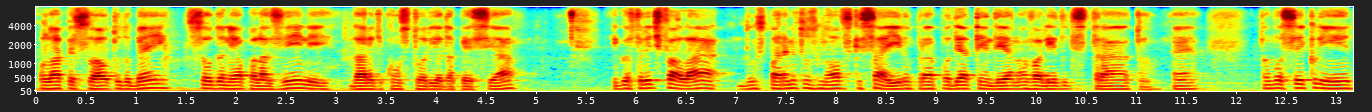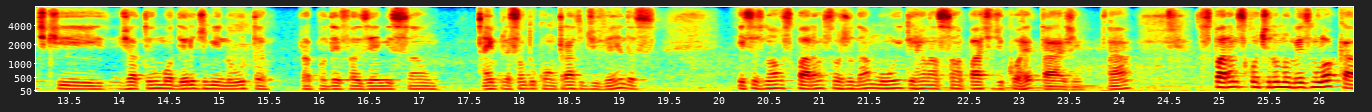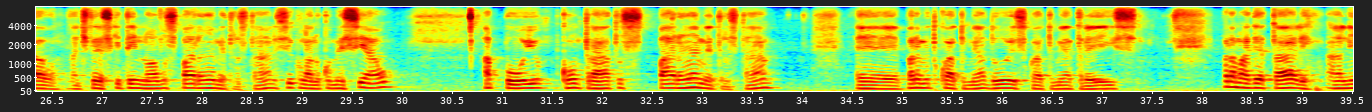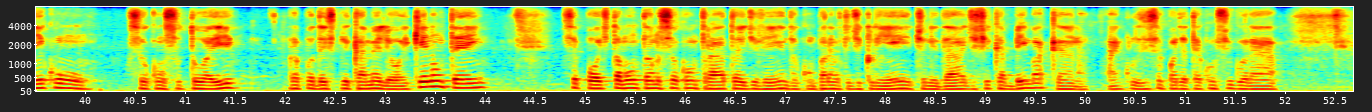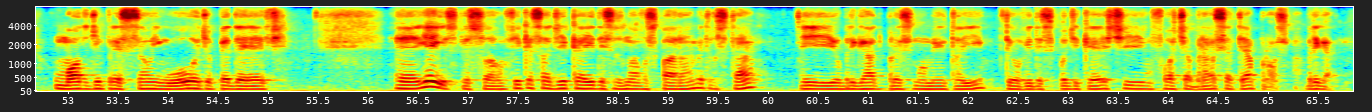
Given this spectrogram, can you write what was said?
Olá pessoal, tudo bem? Sou Daniel Palazini, da área de consultoria da PSA, e gostaria de falar dos parâmetros novos que saíram para poder atender a nova lei do distrato. Né? Então, você, cliente que já tem um modelo de minuta para poder fazer a emissão, a impressão do contrato de vendas, esses novos parâmetros vão ajudar muito em relação à parte de corretagem. Tá? Os parâmetros continuam no mesmo local, a diferença é que tem novos parâmetros, tá? Eles ficam lá no comercial, apoio, contratos, parâmetros, tá? É, parâmetro 462, 463. Para mais detalhe, alinhe com o seu consultor aí para poder explicar melhor. E quem não tem, você pode estar tá montando o seu contrato aí de venda com parâmetro de cliente, unidade, fica bem bacana. Tá? Inclusive você pode até configurar um modo de impressão em Word ou PDF. É, e é isso, pessoal. Fica essa dica aí desses novos parâmetros, tá? E obrigado por esse momento aí, ter ouvido esse podcast. Um forte abraço e até a próxima. Obrigado.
